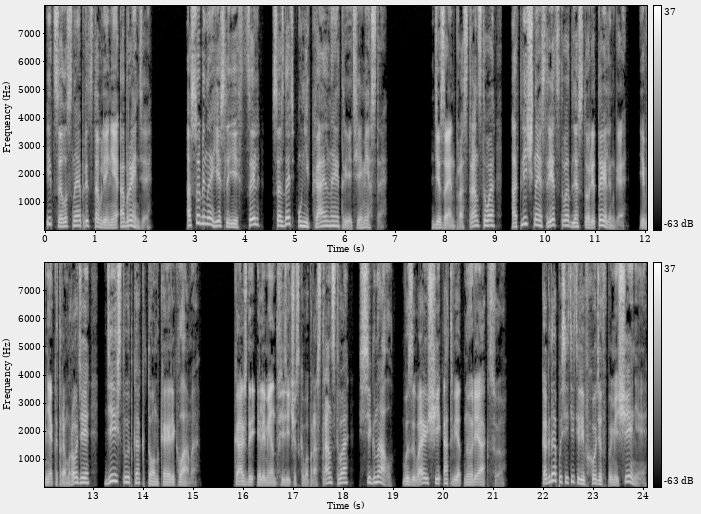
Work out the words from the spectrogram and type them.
и целостное представление о бренде. Особенно если есть цель создать уникальное третье место. Дизайн пространства — отличное средство для сторителлинга и в некотором роде действует как тонкая реклама. Каждый элемент физического пространства — сигнал, вызывающий ответную реакцию. Когда посетители входят в помещение,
